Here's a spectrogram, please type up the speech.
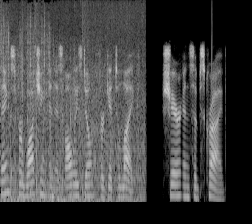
Thanks for watching and as always don't forget to like, share and subscribe.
